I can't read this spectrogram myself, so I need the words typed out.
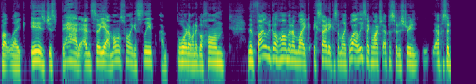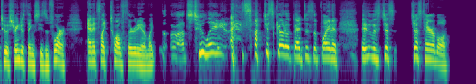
but like it is just bad. And so yeah, I'm almost falling asleep. I'm bored. I want to go home. And then finally we go home, and I'm like excited because I'm like, well, at least I can watch episode of Stranger, episode two of Stranger Things season four, and it's like 12:30, and I'm like, oh, it's too late. so I just go to bed disappointed. It was just just terrible.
